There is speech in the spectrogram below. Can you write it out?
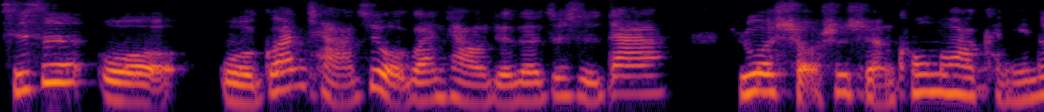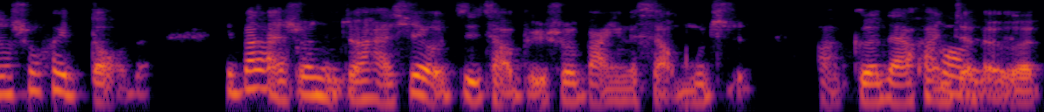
其实我我观察，据我观察，我觉得就是大家如果手是悬空的话，肯定都是会抖的。一般来说，你就还是有技巧，比如说把你的小拇指啊搁在患者的额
